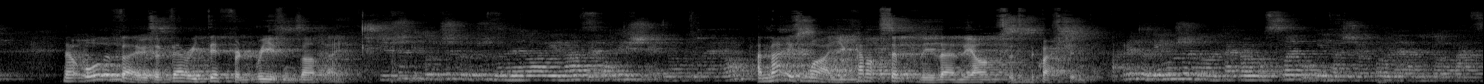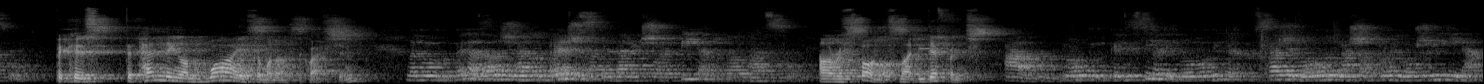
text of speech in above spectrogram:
Now, all of those are very different reasons, aren't they? Čiže všetko to, všetko to, čo sme menovali, je naozaj odlišné jedno od druhého. And that is why you cannot simply learn the answer to the question. A preto nemôžeme len tak rovno slepo hneď začať odpovedať na túto otázku. Because depending on why someone asks the question, our response might be different. A no, keď zistíme tie dôvody, tak z každej dôvodu naša odpoveď môže byť iná.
